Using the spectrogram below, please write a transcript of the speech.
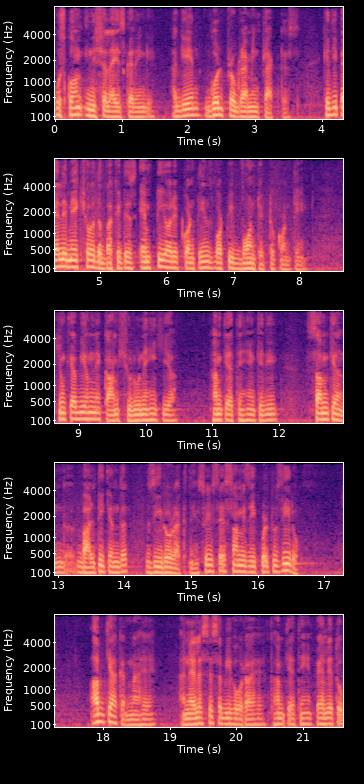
اس کو ہم انیشلائز کریں گے اگین گڈ پروگرامنگ پریکٹس کہ جی پہلے make sure the bucket is empty اور it contains what we wanted to contain کیونکہ ابھی ہم نے کام شروع نہیں کیا. ہم کہتے ہیں کہ جی سم کے اندر بالٹی کے اندر زیرو رکھ دیں. سو اسے sum is equal to zero اب کیا کرنا ہے؟ انالیسس ابھی ہو رہا ہے. تو ہم کہتے ہیں پہلے تو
